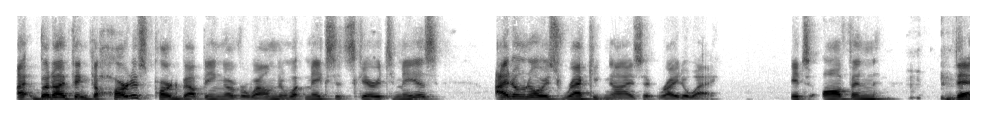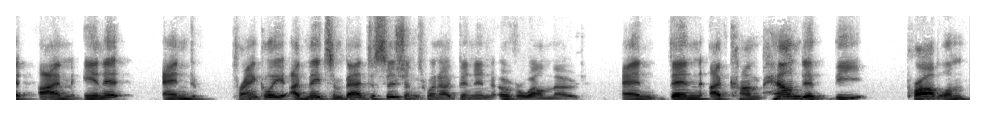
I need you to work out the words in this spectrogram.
I, but I think the hardest part about being overwhelmed and what makes it scary to me is I don't always recognize it right away. It's often that I'm in it. And frankly, I've made some bad decisions when I've been in overwhelm mode. And then I've compounded the problem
